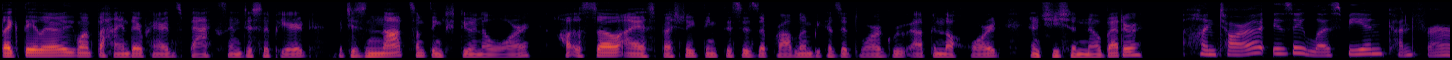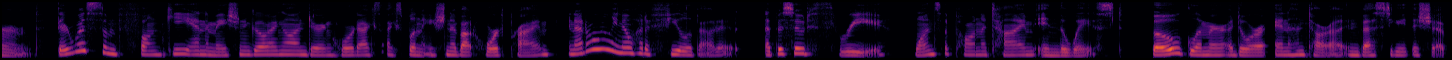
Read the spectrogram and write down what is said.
Like they literally went behind their parents' backs and disappeared, which is not something to do in a war. Also, I especially think this is a problem because Adora grew up in the Horde and she should know better. Huntara is a lesbian confirmed. There was some funky animation going on during Hordak's explanation about Horde Prime, and I don't really know how to feel about it. Episode 3 Once Upon a Time in the Waste. Bow, Glimmer, Adora, and Huntara investigate the ship.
